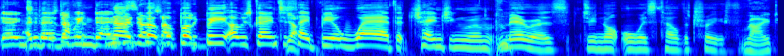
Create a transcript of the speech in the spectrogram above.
going to the, the window. No, Windows but, but, but be. I was going to Yeah. say, be aware that changing room mirrors do not always tell the truth. right.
